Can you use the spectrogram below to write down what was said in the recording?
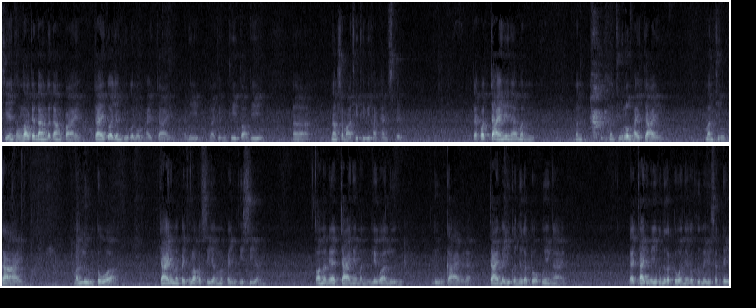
เสียงข้างนอกจะดังก็ดังไป ใจก็ยังอยู่กับลมหายใจ อันนี้หมายถึงที่ตอนที่นั่งสมาธิที่วิหารแฮนสเตดแต่เพราะใจเนี่ยนะมันมันมันทิ้งลมหายใจ มันทิ้งกาย มันลืมตัว ใจเนี่ยมันไปทะเลาะกับเสียง มันไปอยู่ที่เสียง ตอนนั้นเนี่ยใจเนี่ยมันเรียกว่าลืมลืมกายไปแล้ว ใจไม่อยู่กับเนื้อกับตัวพูดง่ายๆและใจที่ไม่อยู่กับเนื้อกับตัวเนี่ยก็คือไม่มีสติ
